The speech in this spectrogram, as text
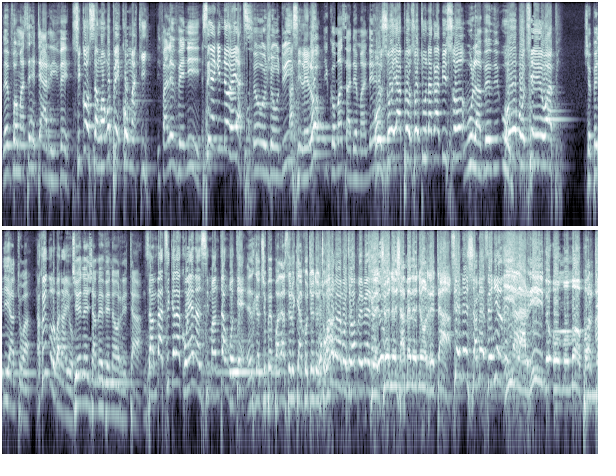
l'information était arrivée. Il fallait venir. Mais aujourd'hui, il commence à demander, vous l'avez mis où? Je peux dire à toi, Dieu n'est jamais venu en retard. Est-ce que tu peux parler à celui qui est à côté de toi? Que. Dieu n'est jamais venu en retard. Il arrive au moment opportun.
